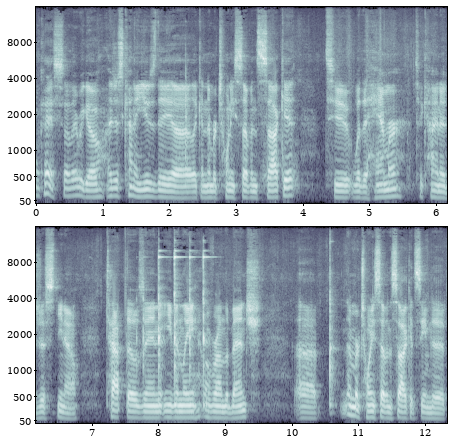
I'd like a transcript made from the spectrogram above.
Okay, so there we go. I just kind of used a uh, like a number 27 socket to with a hammer to kind of just, you know, tap those in evenly over on the bench. Uh, number 27 socket seemed to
